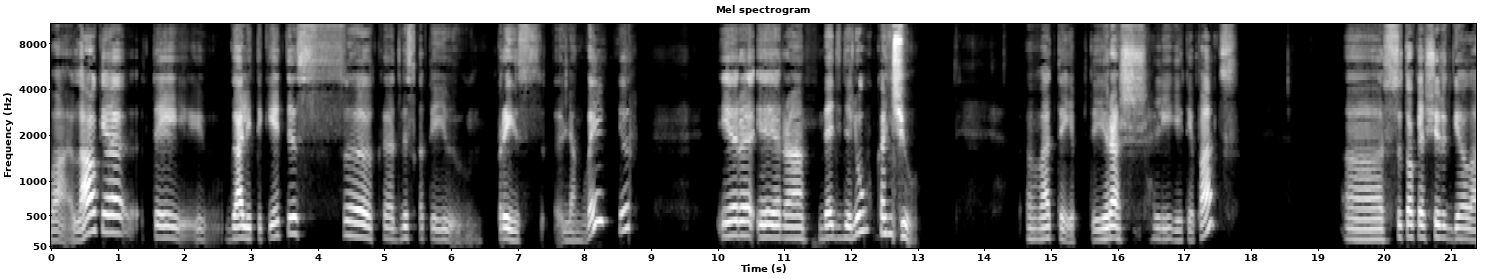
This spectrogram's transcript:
va, laukia, tai gali tikėtis, kad viską tai praeis lengvai ir, ir, ir be didelių kančių. Va taip, tai ir aš lygiai taip pat su tokia širdgėla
